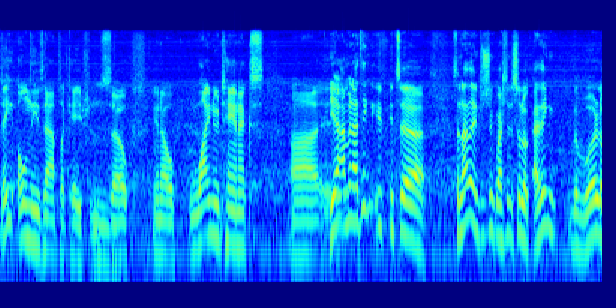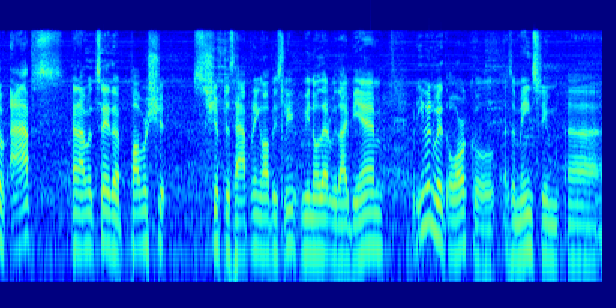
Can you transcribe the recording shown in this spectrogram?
they own these applications. Mm. So you know why Nutanix? Uh, yeah, I mean I think it, it's a it's another interesting question. So look, I think the world of apps, and I would say the power shi shift is happening. Obviously, we know that with IBM, but even with Oracle as a mainstream uh,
